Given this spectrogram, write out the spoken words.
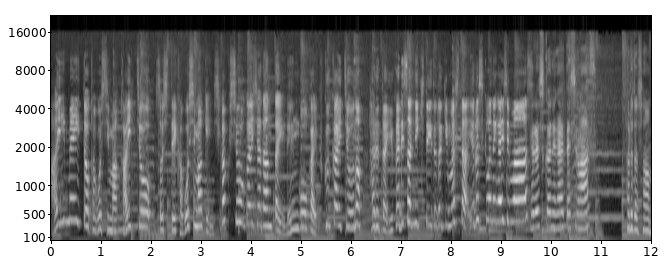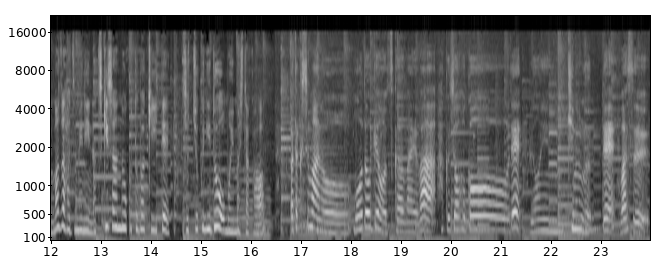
アイメイト鹿児島会長そして鹿児島県視覚障害者団体連合会副会長の春田ゆかりさんに来ていただきました。よろしくお願いします。よろしくお願いいたします。春田さんまずはじめに夏木さんのお言葉聞いて率直にどう思いましたか？私もあの盲導犬を使う前は白状歩行で病院勤務でバス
